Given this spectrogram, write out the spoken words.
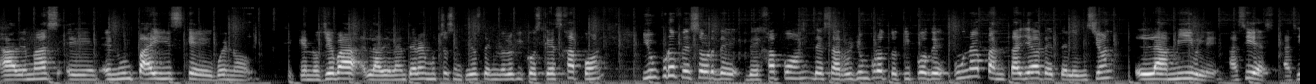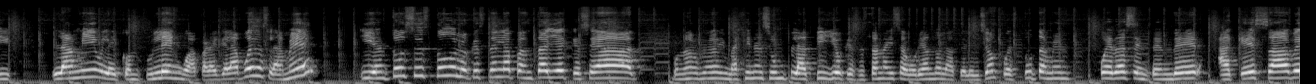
además en, un país que, bueno, que nos lleva la delantera en muchos sentidos tecnológicos, que es Japón. Y un profesor de, de, Japón desarrolló un prototipo de una pantalla de televisión lamible. Así es, así, lamible con tu lengua para que la puedas lamer y entonces todo lo que está en la pantalla que sea, bueno, imagínense un platillo que se están ahí saboreando en la televisión, pues tú también puedas entender a qué sabe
